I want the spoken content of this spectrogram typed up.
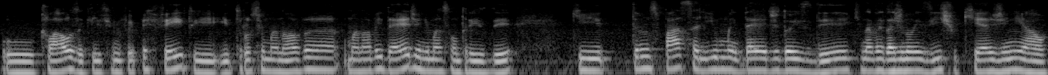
O Klaus, aquele filme foi perfeito e, e, trouxe uma nova, uma nova ideia de animação 3D que transpassa ali uma ideia de 2D que na verdade não existe, o que é genial.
